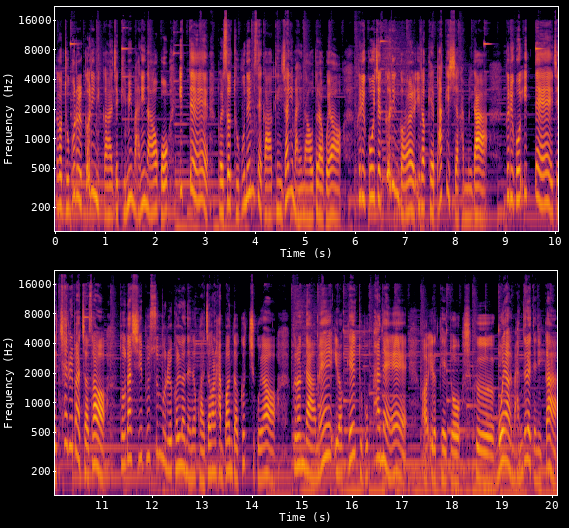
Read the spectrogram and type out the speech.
그리고 두부를 끓이니까 이제 김이 많이 나오고 이때 벌써 두부 냄새가 굉장히 많이 나오더라고요. 그리고 이제 끓인 걸 이렇게 받기 시작합니다. 그리고 이때 이제 채를 받쳐서 또다시 불순물을 걸러내는 과정을 한 번 더 거치고요. 그런 다음에 이렇게 두부판에 어, 이렇게 또 그 모양을 만들어야 되니까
